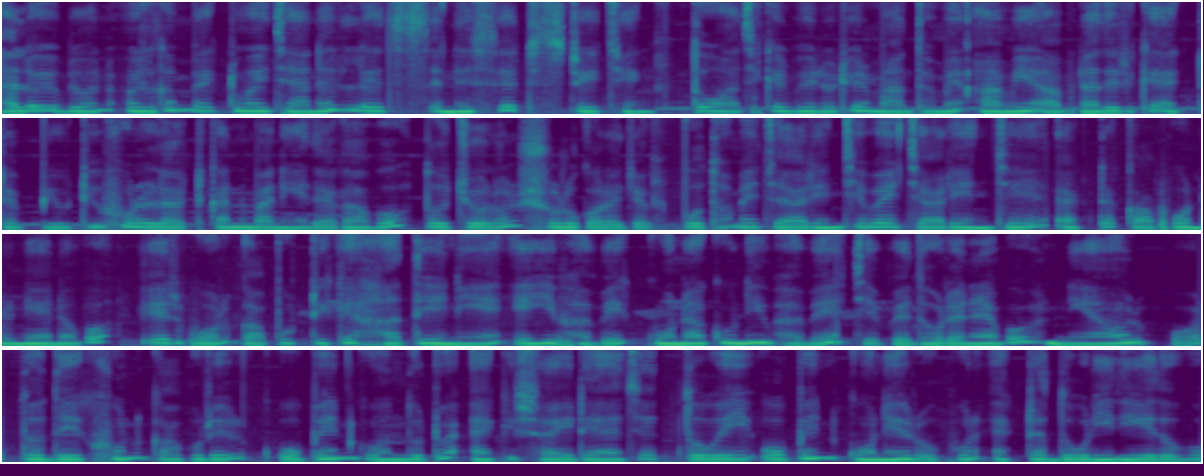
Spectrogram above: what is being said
Hello everyone welcome back to my channel let's initiate stitching তো আজকের ভিডিওটির মাধ্যমে আমি আপনাদেরকে একটা বিউটিফুল লাটকান বানিয়ে দেখাবো। তো চলুন শুরু করা যাক। প্রথমে চার ইঞ্চি বাই চার ইঞ্চি একটা কাপড় নিয়ে নেব। এরপর কাপড়টিকে হাতিয়ে নিয়ে এইভাবে কোনাকুনিভাবে চেপে ধরে নেব। নেওয়ার পর তো দেখুন কাপড়ের ওপেন কোণ দুটো একই সাইডে আছে। তো এই ওপেন কোণের উপর একটা দড়ি দিয়ে দেবো।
